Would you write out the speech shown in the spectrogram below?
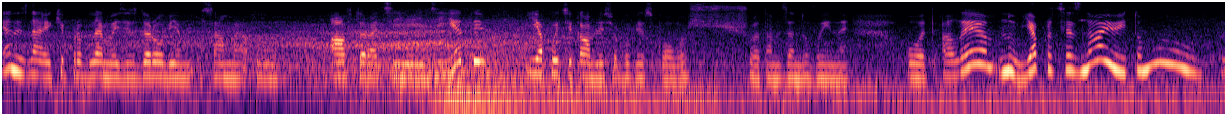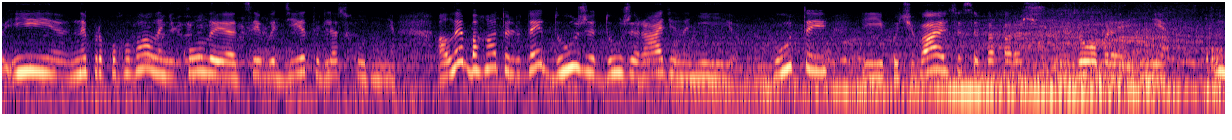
Я не знаю, які проблеми зі здоров'ям саме у автора цієї дієти. Я поцікавлюсь обов'язково, що там за новини. От, але ну, я про це знаю і тому і не пропагувала ніколи цей вид дієти для схуднення. Але багато людей дуже-дуже раді на ній бути і почуваються себе хорошо, добре. І, ну,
